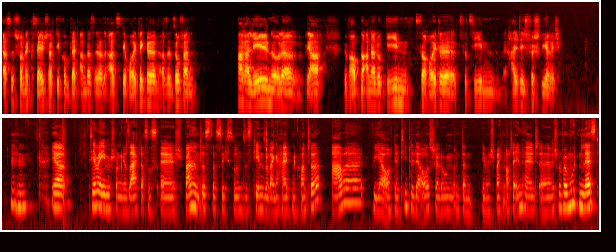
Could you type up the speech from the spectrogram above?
das ist schon eine Gesellschaft, die komplett anders ist als die heutige. Also insofern Parallelen oder ja, überhaupt nur Analogien zur heute zu ziehen, halte ich für schwierig. Mhm. Ja, Sie haben ja eben schon gesagt, dass es äh, spannend ist, dass sich so ein System so lange halten konnte. Aber wie ja auch der Titel der Ausstellung und dann dementsprechend auch der Inhalt äh, schon vermuten lässt,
